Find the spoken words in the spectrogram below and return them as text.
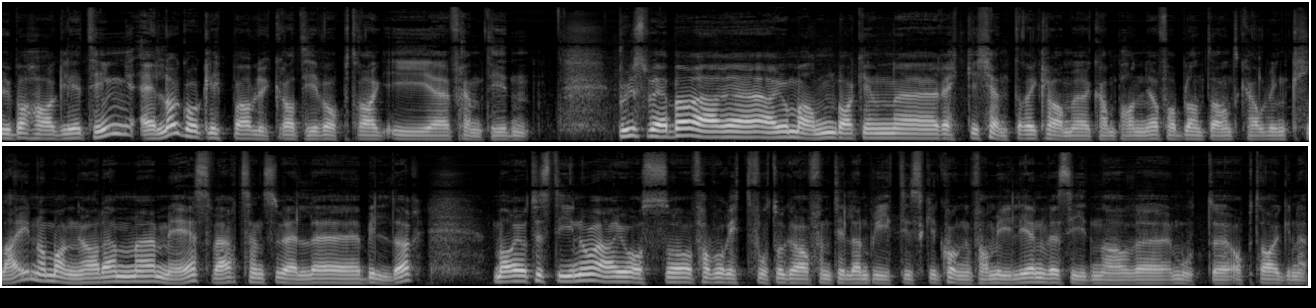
ubehagelige ting, eller gå glipp av lukrative oppdrag i eh, fremtiden. Bruce Weber er, er, jo mannen bak en rekke kjente reklamekampanjer for bl.a. Calvin Klein, og mange av dem med svært sensuelle bilder. Mario Testino er jo også favorittfotografen til den britiske kongefamilien ved siden av eh, moteoppdragene.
